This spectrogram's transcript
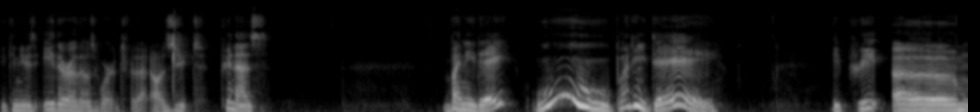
You can use either of those words for that. Oh, zut. Punaise. Bonne idée. Ooh, bonne idée. Et puis, euh,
